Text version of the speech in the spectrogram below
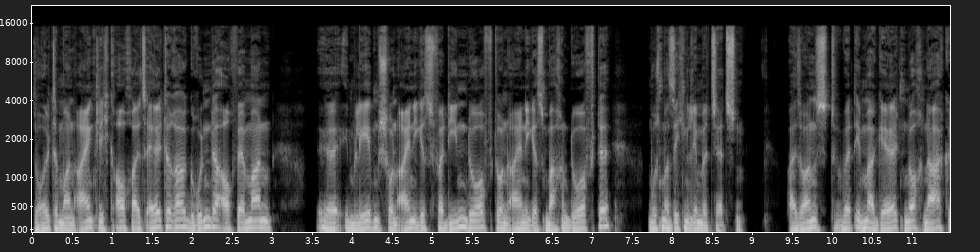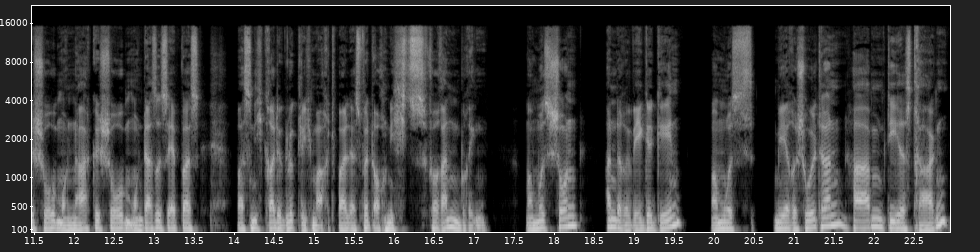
sollte man eigentlich auch als älterer Gründer, auch wenn man äh, im Leben schon einiges verdienen durfte und einiges machen durfte, muss man sich ein Limit setzen. Weil sonst wird immer Geld noch nachgeschoben und nachgeschoben und das ist etwas, was nicht gerade glücklich macht, weil es wird auch nichts voranbringen. Man muss schon andere Wege gehen. Man muss mehrere Schultern haben, die es tragen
